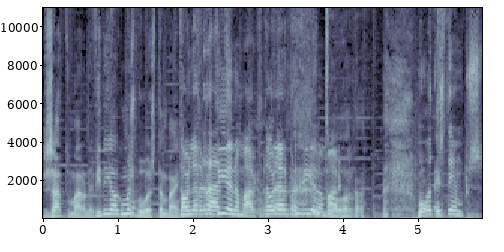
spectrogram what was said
já tomaram na vida e algumas boas também. Está a olhar para Verdade. ti, Ana Marco. Está a olhar para ti, Ana Marco. Bom, Outros tempos.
